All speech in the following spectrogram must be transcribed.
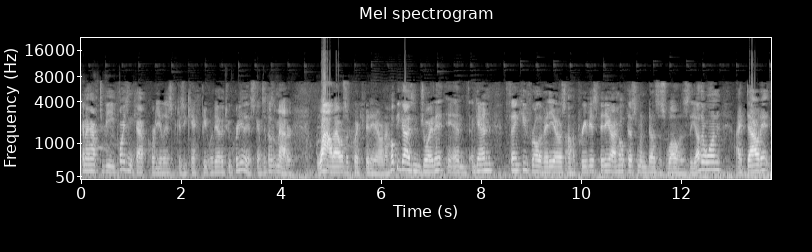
gonna have to be Poison Cap Cordelius because you can't compete with the other two Cordelius skins. It doesn't matter. Wow, that was a quick video, and I hope you guys enjoyed it. And again, thank you for all the videos on the previous video. I hope this one does as well as the other one. I doubt it,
